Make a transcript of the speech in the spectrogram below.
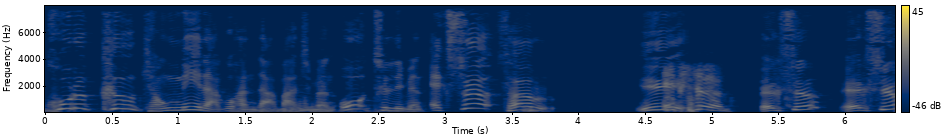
코르크 격리라고 한다. 맞으면 O, 틀리면 X. 3 2 X. X? X요?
